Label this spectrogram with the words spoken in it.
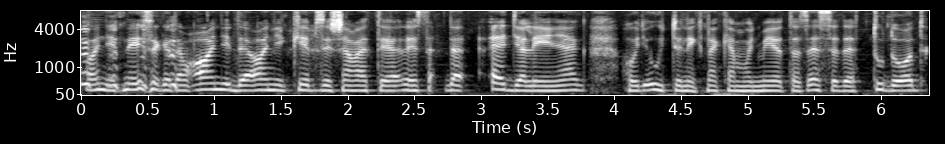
annyit nézegetem, annyi, de annyi képzésen vettél részt, de egy a lényeg, hogy úgy tűnik nekem, hogy miatt az eszedet tudod,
